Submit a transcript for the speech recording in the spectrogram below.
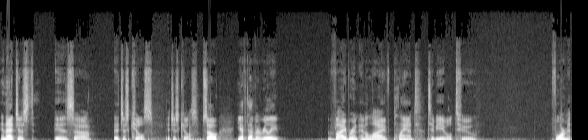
and that just is uh it just kills it just kills so you have to have a really vibrant and alive plant to be able to form it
